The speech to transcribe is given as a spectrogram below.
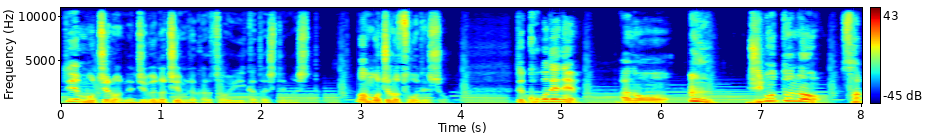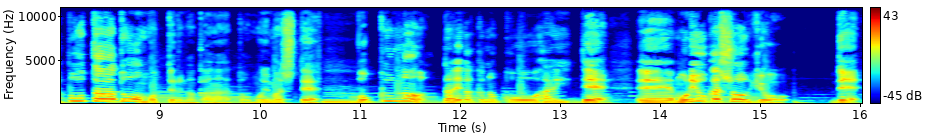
っていうもちろんね自分のチームだからそういう言い方してました。まあもちろんそうでしょう。でここでねあの 地元のサポーターはどう思ってるのかなと思いまして、うん、僕の大学の後輩で、えー、盛岡商業で、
